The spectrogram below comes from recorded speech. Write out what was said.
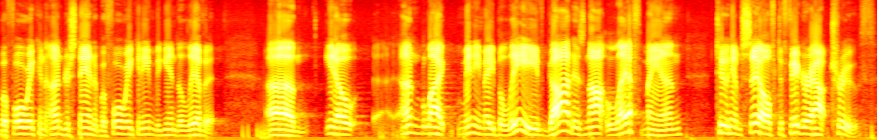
before we can understand it, before we can even begin to live it. Um, you know, unlike many may believe, God has not left man to himself to figure out truth.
